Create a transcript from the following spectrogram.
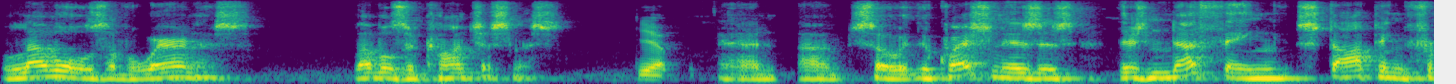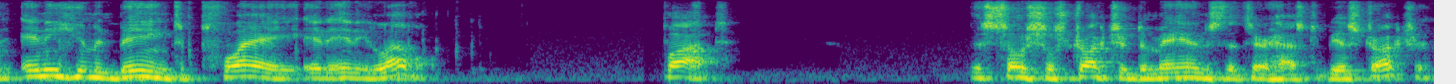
levels of awareness, levels of consciousness. Yep. And um, so the question is, is there's nothing stopping from any human being to play at any level, but the social structure demands that there has to be a structure.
